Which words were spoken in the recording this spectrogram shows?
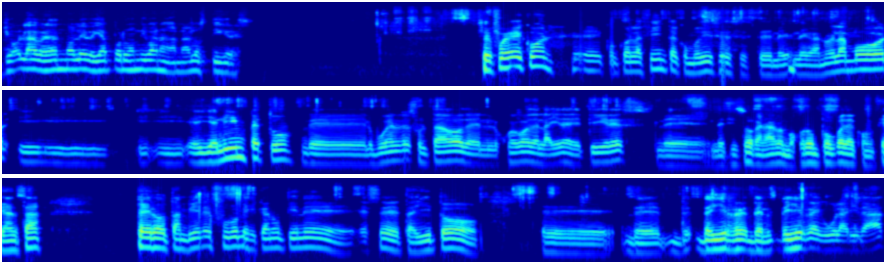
Yo la verdad no le veía por dónde iban a ganar los tigres. Se fue con, eh, con, la cinta, como dices, este, le, ganó el amor y, y, el ímpetu del buen resultado del juego de la ida de Tigres le, les hizo ganar a lo mejor un poco de confianza, pero también el fútbol mexicano tiene ese detallito eh, de, de, irregularidad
